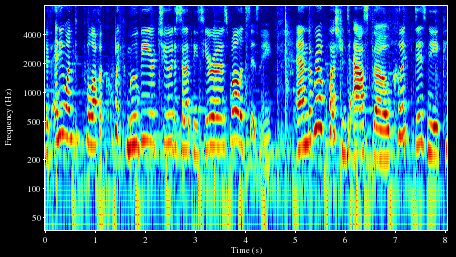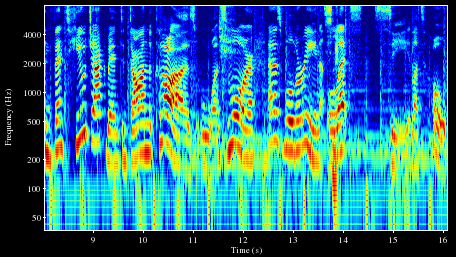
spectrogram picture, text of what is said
if anyone can pull off a quick movie or two to set up these heroes, well, it's Disney. And the real question to ask, though, could Disney convince Hugh Jackman to don the claws once more as Wolverine? Let's see. Let's hope.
